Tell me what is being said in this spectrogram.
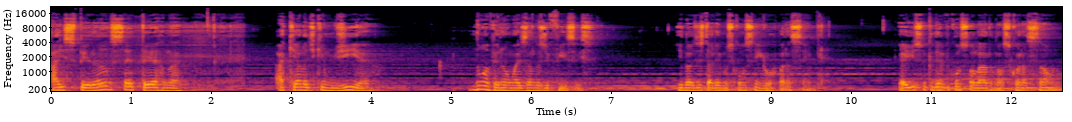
a esperança eterna, aquela de que um dia não haverão mais anos difíceis e nós estaremos com o Senhor para sempre. É isso que deve consolar o nosso coração,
